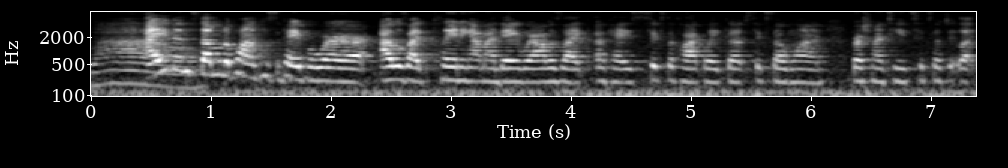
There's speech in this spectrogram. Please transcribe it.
Wow. I even stumbled upon a piece of paper where I was like planning out my day. Where I was like, okay, six o'clock, wake up, six oh one, brush my teeth, six oh two. Like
